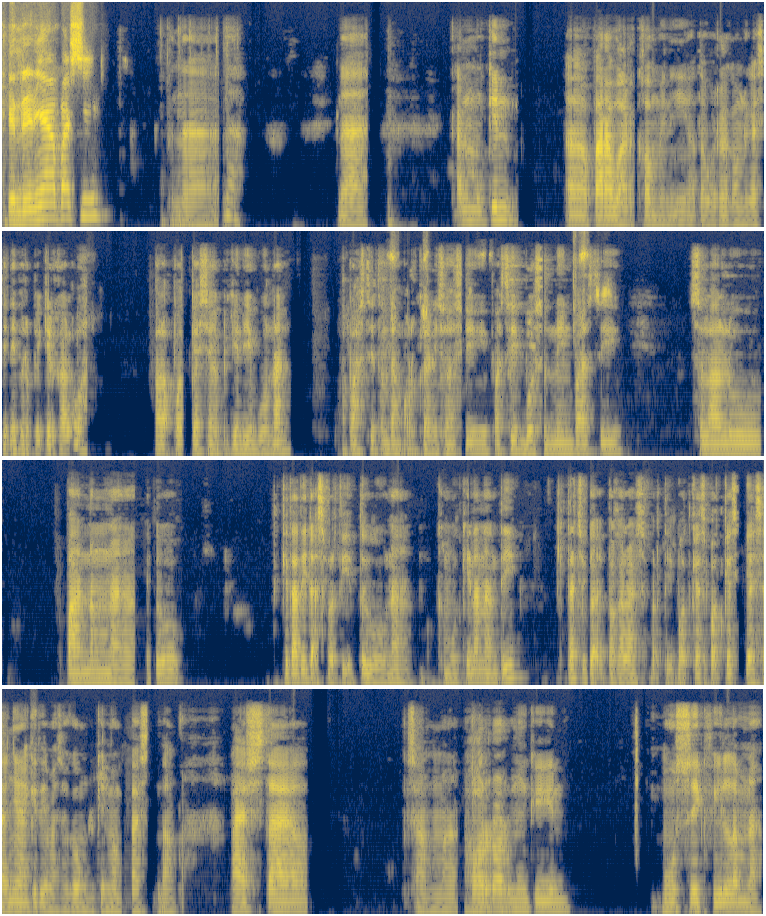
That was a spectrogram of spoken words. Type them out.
genrenya apa sih? Benar. Nah, nah kan mungkin eh, para warkom ini atau warga komunikasi ini berpikir kalau wah kalau podcast yang bikin himpunan pasti tentang organisasi, pasti bosenin, pasti selalu paneng. Nah, itu kita tidak seperti itu. Nah, kemungkinan nanti kita juga bakalan seperti podcast-podcast biasanya gitu ya Mas Agung mungkin membahas tentang lifestyle sama horor mungkin musik, film. Nah,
